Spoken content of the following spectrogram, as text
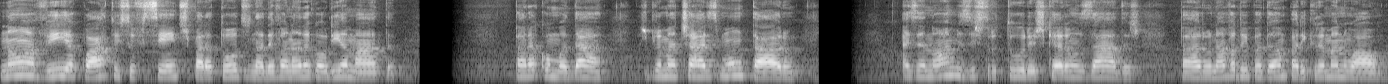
Não havia quartos suficientes para todos na Devananda Gauriya Mata para acomodar, os brahmacharis montaram as enormes estruturas que eram usadas para o Navadvipadam Parikrama anual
